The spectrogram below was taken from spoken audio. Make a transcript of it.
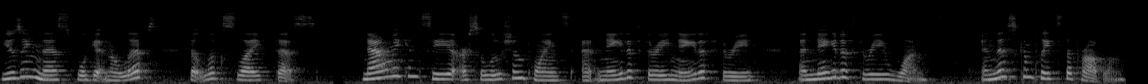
Using this, we'll get an ellipse that looks like this. Now we can see our solution points at negative 3, negative 3, and negative 3, 1. And this completes the problem.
